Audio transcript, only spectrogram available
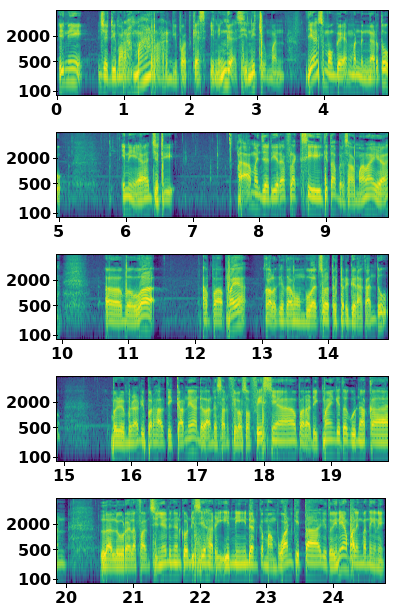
Ini jadi marah-marah di podcast ini. Enggak sih ini cuman ya semoga yang mendengar tuh ini ya jadi ah, menjadi refleksi kita bersama lah ya. Uh, bahwa apa-apa ya kalau kita membuat suatu pergerakan tuh benar-benar diperhatikannya adalah landasan filosofisnya, paradigma yang kita gunakan, lalu relevansinya dengan kondisi hari ini dan kemampuan kita gitu. Ini yang paling penting nih.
